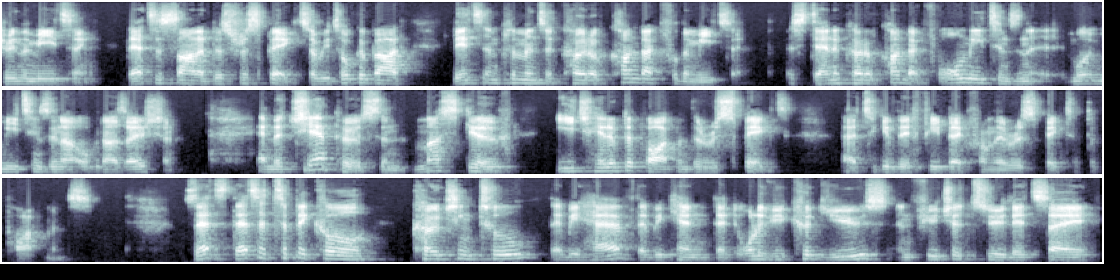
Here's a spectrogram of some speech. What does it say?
during the meeting. That's a sign of disrespect. So we talk about let's implement a code of conduct for the meeting, a standard code of conduct for all meetings in, meetings in our organization. And the chairperson must give each head of department the respect uh, to give their feedback from their respective departments. So that's, that's a typical coaching tool that we have that we can, that all of you could use in future to, let's say,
